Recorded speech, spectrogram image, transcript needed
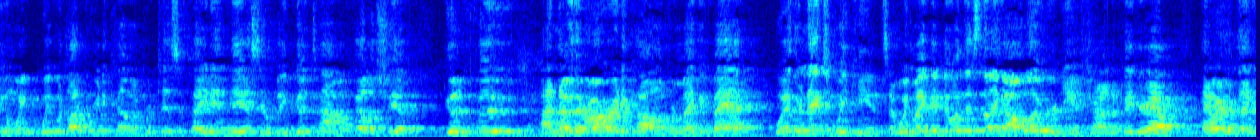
you. And we, we would like for you to come and participate in this. It'll be a good time of fellowship, good food. I know they're already calling for maybe bad weather next weekend. So we may be doing this thing all over again, trying to figure out how everything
